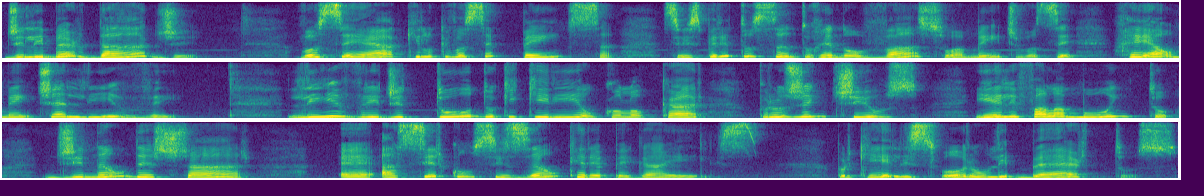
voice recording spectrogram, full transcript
de liberdade. Você é aquilo que você pensa. Se o Espírito Santo renovar sua mente, você realmente é livre. Livre de tudo que queriam colocar para os gentios. E ele fala muito de não deixar é, a circuncisão querer pegar eles, porque eles foram libertos.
